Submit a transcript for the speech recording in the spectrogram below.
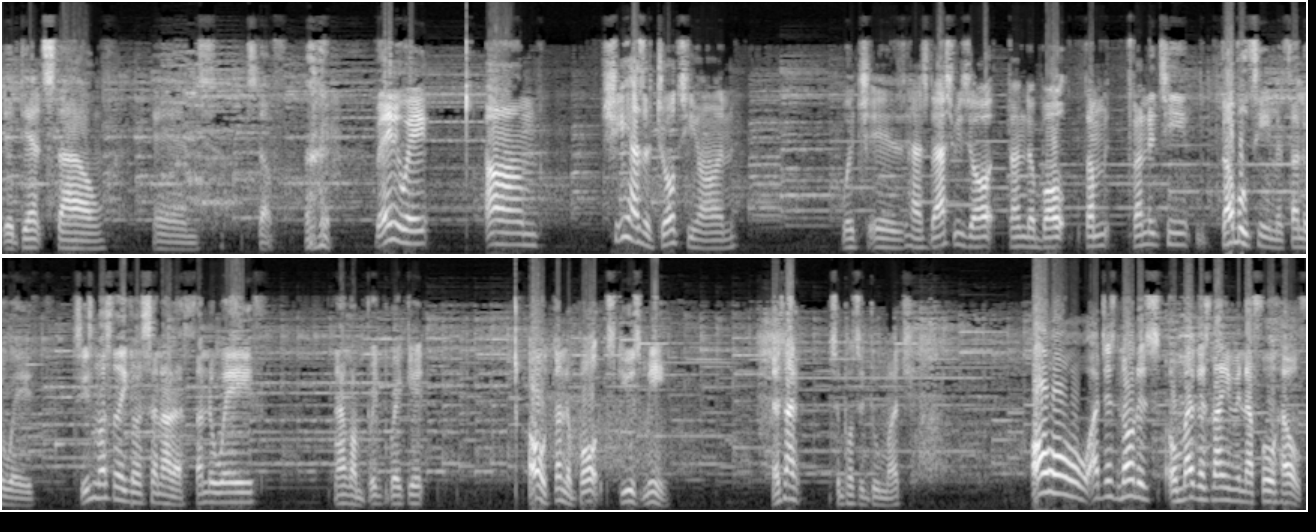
their dance style, and stuff. but anyway, um, she has a Jolteon, which is has Last Resort, Thunderbolt, thum, Thunder Team, Double Team, and Thunder Wave. She's most likely gonna send out a Thunder Wave. Not gonna break break it. Oh, Thunderbolt, excuse me. That's not supposed to do much. Oh, I just noticed Omega's not even at full health.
